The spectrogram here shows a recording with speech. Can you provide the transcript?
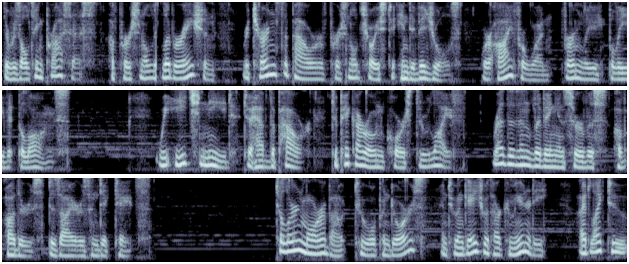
The resulting process of personal liberation returns the power of personal choice to individuals, where I, for one, firmly believe it belongs. We each need to have the power to pick our own course through life, rather than living in service of others' desires and dictates. To learn more about Two Open Doors and to engage with our community, I'd like to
